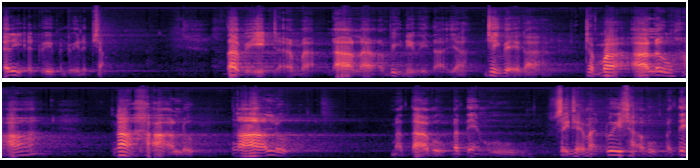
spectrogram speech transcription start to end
အဲ့ဒီအတွေ့မတွေ့တဲ့ဖြောင်းတဗ္ဗေဓမ္မလာလာအပိနိဝေဒယအထိပ္ပယ်ကဓမ္မအလုံးဟာငါဟာလို့ငါလို့မသားဘူးမသိဘူးစိတ်ထဲမှာတွေးထားဖို့မသိ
